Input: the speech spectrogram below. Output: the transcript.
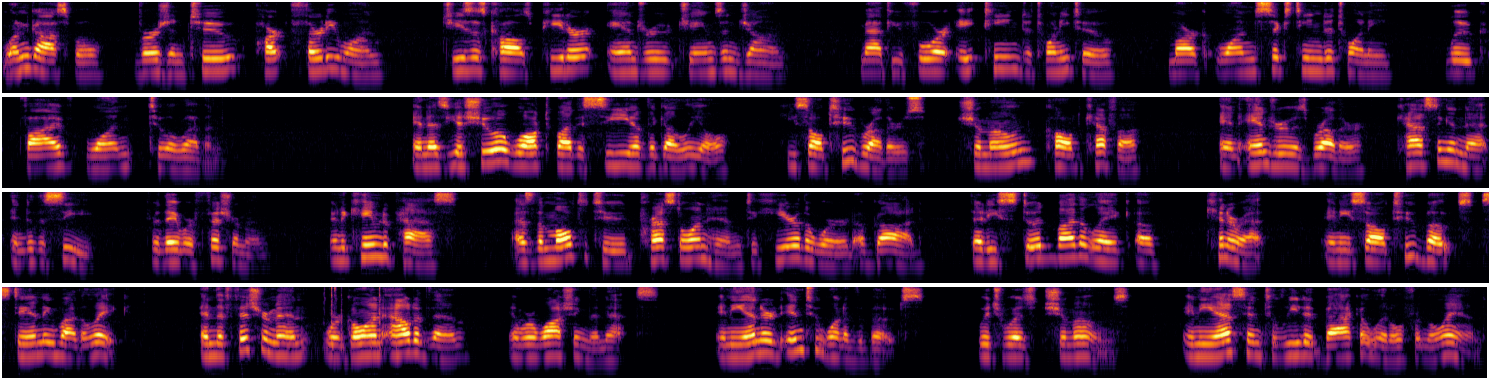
One Gospel, version 2, part 31. Jesus calls Peter, Andrew, James, and John. Matthew 4:18 to 22, Mark 1:16 to 20, Luke 5:1 to 11. And as Yeshua walked by the sea of the Galilee, he saw two brothers, Shimon called Kepha, and Andrew his brother, casting a net into the sea, for they were fishermen. And it came to pass, as the multitude pressed on him to hear the word of God, that he stood by the lake of Kinneret, and he saw two boats standing by the lake. And the fishermen were gone out of them, and were washing the nets. And he entered into one of the boats, which was Shimon's and he asked him to lead it back a little from the land.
